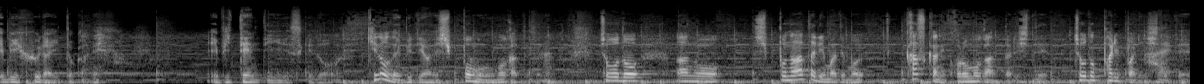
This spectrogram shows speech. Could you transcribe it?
エビフライとかねエビ天っていいですけど昨日のエビ天はね尻尾もうまかったですよね。ちょうどあの尻尾のあたりまでもかすかに衣があったりしてちょうどパリパリしてて、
